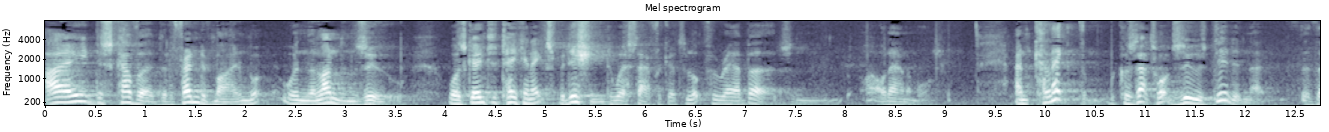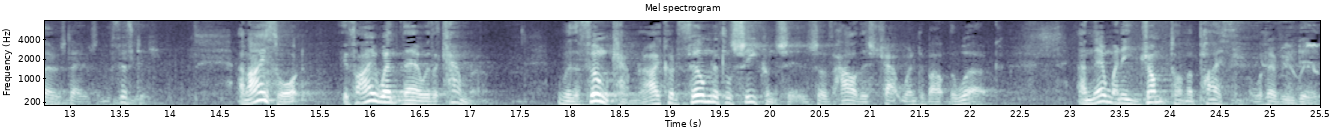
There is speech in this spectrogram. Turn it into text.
I discovered that a friend of mine in the London Zoo was going to take an expedition to West Africa to look for rare birds and odd animals and collect them, because that's what zoos did in that, those days, in the 50s. And I thought, if I went there with a camera, with a film camera, I could film little sequences of how this chap went about the work. And then when he jumped on a python, or whatever he did,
